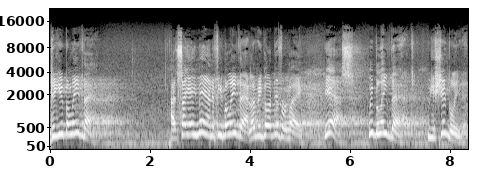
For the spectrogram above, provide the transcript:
Do you believe that? I'd say amen if you believe that. Let me go a different way. Yes, we believe that. You should believe it.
